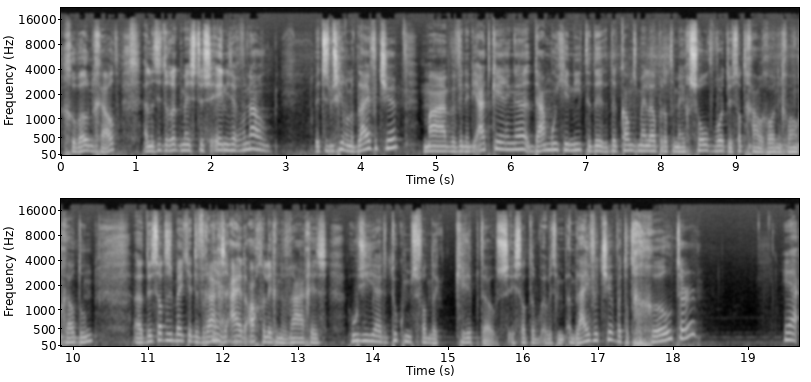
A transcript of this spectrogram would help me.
gewoon geld. En dan zitten er ook mensen tussenin die zeggen van nou, het is misschien wel een blijvertje, maar we vinden die uitkeringen, daar moet je niet de, de kans mee lopen dat er mee gesold wordt. Dus dat gaan we gewoon in gewoon geld doen. Uh, dus dat is een beetje de vraag. Ja. Is, de achterliggende vraag is: hoe zie jij de toekomst van de crypto's? Is dat een, een blijvertje? Wordt dat groter? Ja,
